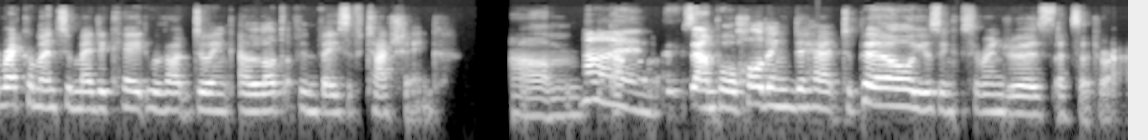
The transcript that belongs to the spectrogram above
recommend to medicate without doing a lot of invasive touching? Um uh, for example holding the head to pill using syringes etc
